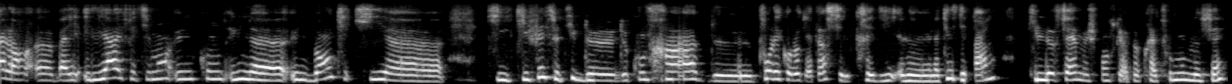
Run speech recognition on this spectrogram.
Alors, euh, bah, il y a effectivement une, une, euh, une banque qui, euh, qui, qui, fait ce type de, de contrat de, pour les colocataires, c'est le crédit, la caisse d'épargne qui le fait, mais je pense qu'à peu près tout le monde le fait.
